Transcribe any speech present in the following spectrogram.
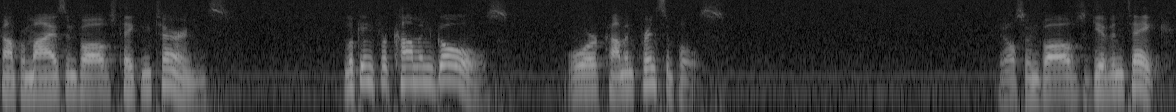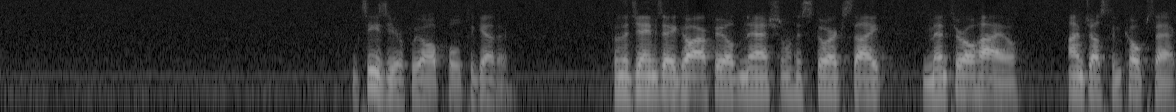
Compromise involves taking turns, looking for common goals or common principles. It also involves give and take. It's easier if we all pull together. From the James A. Garfield National Historic Site, Mentor, Ohio, I'm Justin Kopsak.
